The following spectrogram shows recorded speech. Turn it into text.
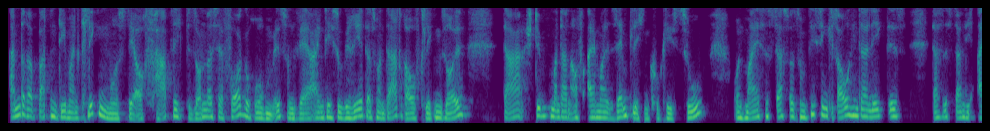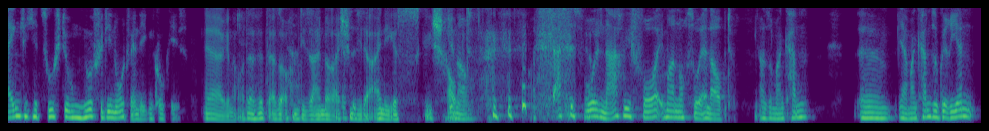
anderer Button, den man klicken muss, der auch farblich besonders hervorgehoben ist und wer eigentlich suggeriert, dass man da draufklicken soll, da stimmt man dann auf einmal sämtlichen Cookies zu. Und meistens das, was so ein bisschen grau hinterlegt ist, das ist dann die eigentliche Zustimmung nur für die notwendigen Cookies. Ja, genau. Da wird also auch im Designbereich das schon ist, wieder einiges geschraubt. Genau. Das ist wohl nach wie vor immer noch so erlaubt. Also man kann, äh, ja, man kann suggerieren,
